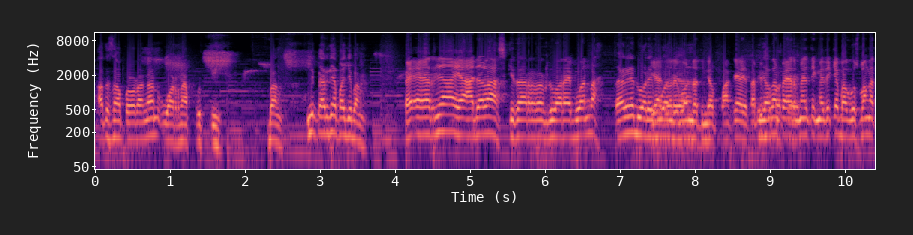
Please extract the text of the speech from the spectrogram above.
Atas nama perorangan warna putih. Bang ini PR-nya apa aja Bang PR-nya ya adalah sekitar 2 ribuan lah. PR-nya 2000 Ya, 2 ribuan ribuan ya, udah tinggal pakai. Tapi Tinggal bukan pakai. PR Matic, Maticnya bagus banget.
